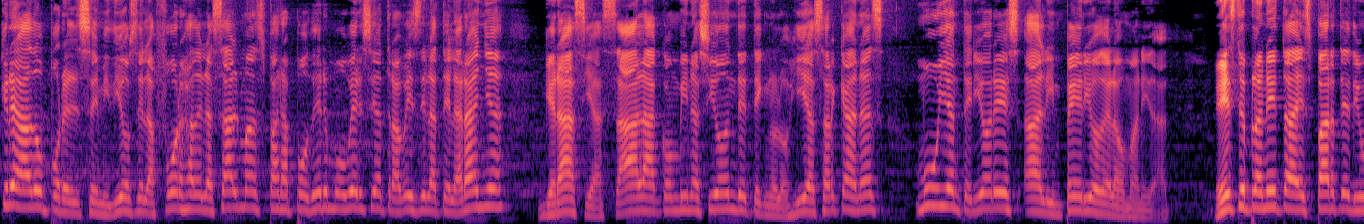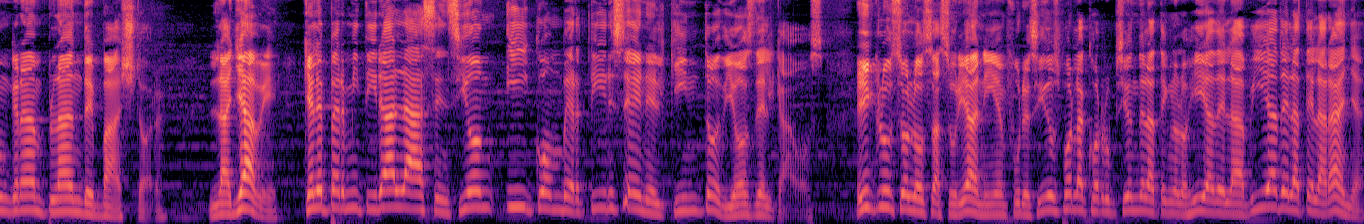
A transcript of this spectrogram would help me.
creado por el semidios de la Forja de las Almas para poder moverse a través de la telaraña gracias a la combinación de tecnologías arcanas muy anteriores al imperio de la humanidad. Este planeta es parte de un gran plan de Bashtor, la llave que le permitirá la ascensión y convertirse en el quinto dios del caos. Incluso los Azuriani, enfurecidos por la corrupción de la tecnología de la vía de la telaraña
